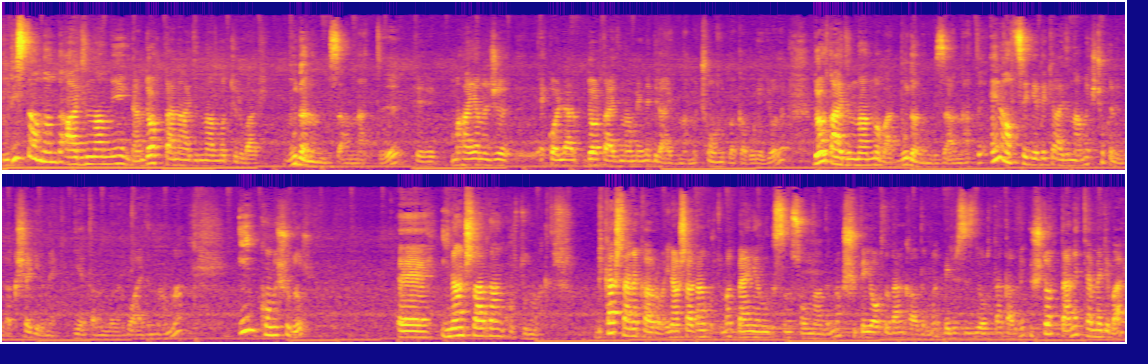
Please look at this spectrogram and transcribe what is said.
Budist anlamda aydınlanmaya giden dört tane aydınlanma türü var. Buda'nın bize anlattığı, e, Mahayanacı ekoller dört aydınlanma yerine bir aydınlanma çoğunlukla kabul ediyorlar. Dört aydınlanma var Buda'nın bize anlattığı. En alt seviyedeki aydınlanma ki çok önemlidir. Akışa girmek diye tanımlanır bu aydınlanma. İlk konu şudur. E, inançlardan kurtulmaktır. Birkaç tane kavram var. İnançlardan kurtulmak, ben yanılgısını sonlandırmak, şüpheyi ortadan kaldırmak, belirsizliği ortadan kaldırmak. 3-4 tane temeli var.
